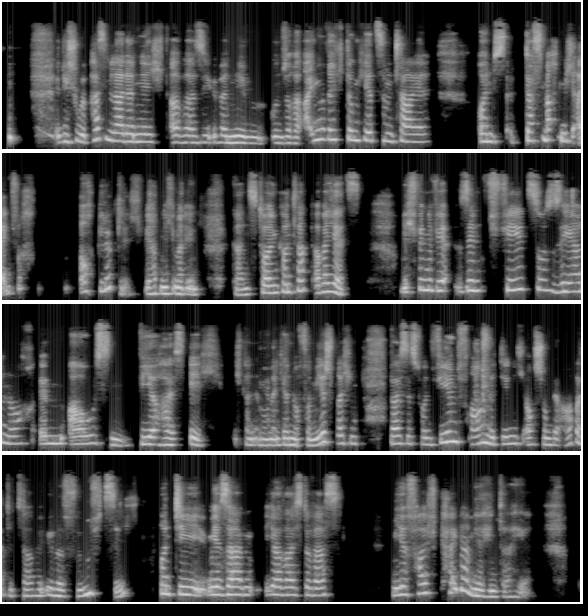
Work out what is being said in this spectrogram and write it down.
die Schuhe passen leider nicht, aber sie übernehmen unsere Einrichtung hier zum Teil. Und das macht mich einfach auch glücklich. Wir hatten nicht immer den ganz tollen Kontakt, aber jetzt. Ich finde, wir sind viel zu sehr noch im Außen. Wir heißt ich. Ich kann im Moment ja nur von mir sprechen. Ich weiß es von vielen Frauen, mit denen ich auch schon gearbeitet habe, über 50. Und die mir sagen, ja, weißt du was? Mir pfeift keiner mehr hinterher.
